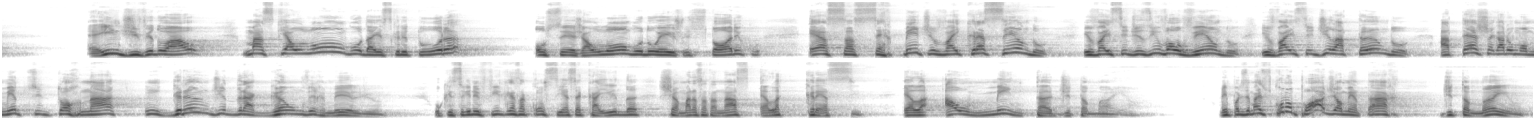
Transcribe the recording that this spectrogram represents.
é individual, mas que ao longo da escritura, ou seja, ao longo do eixo histórico, essa serpente vai crescendo e vai se desenvolvendo e vai se dilatando até chegar o momento de se tornar um grande dragão vermelho. O que significa que essa consciência caída, chamada Satanás, ela cresce, ela aumenta de tamanho. Alguém pode dizer, mas como pode aumentar de tamanho?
